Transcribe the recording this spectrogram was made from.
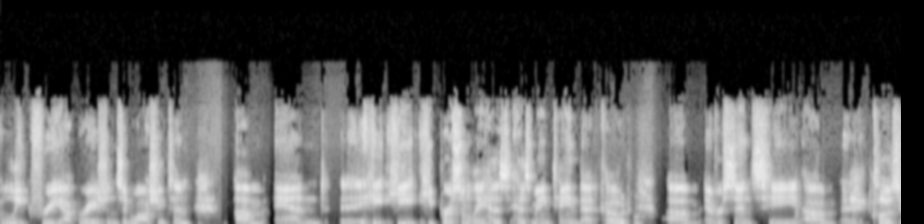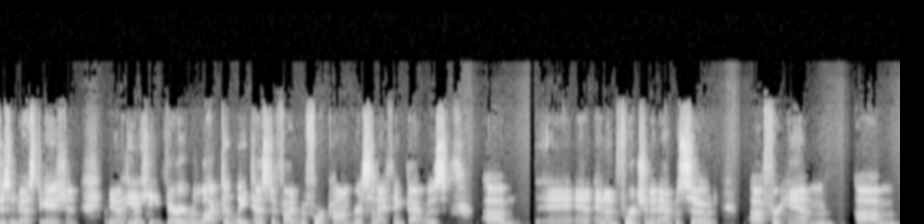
leak free operations in Washington. Um, and he he he personally has has maintained that code um, ever since he um, closed his investigation. You know, he he very reluctantly testified before Congress, and I think that was um, an, an, unfortunate episode uh, for him um,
